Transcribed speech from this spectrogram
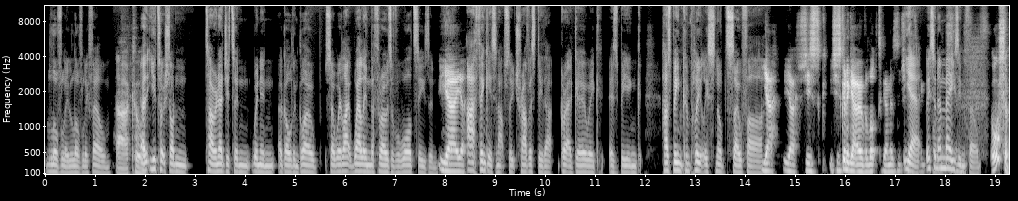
lovely, lovely film. Ah, cool. Uh, you touched on Taron Egerton winning a Golden Globe, so we're like well in the throes of award season. Yeah, yeah. I think it's an absolute travesty that Greta Gerwig is being has been completely snubbed so far. Yeah, yeah. She's she's gonna get overlooked again, isn't she? Yeah, it's an amazing film. awesome.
